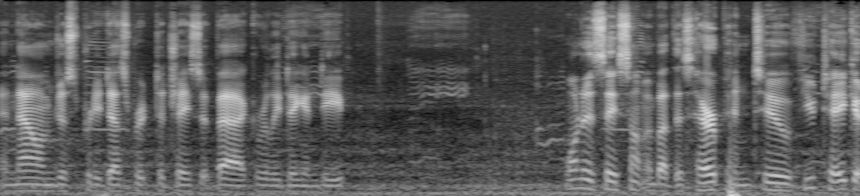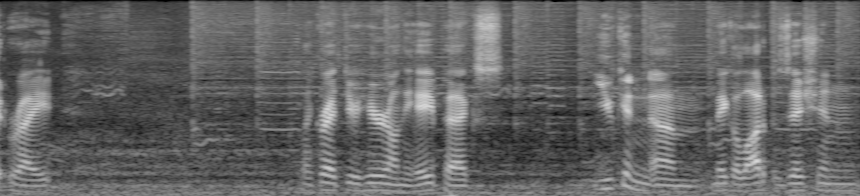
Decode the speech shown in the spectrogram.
and now I'm just pretty desperate to chase it back, really digging deep. Wanted to say something about this hairpin too. If you take it right, like right through here on the apex, you can um, make a lot of position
